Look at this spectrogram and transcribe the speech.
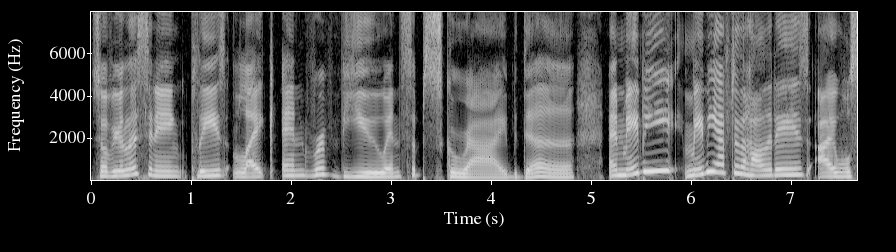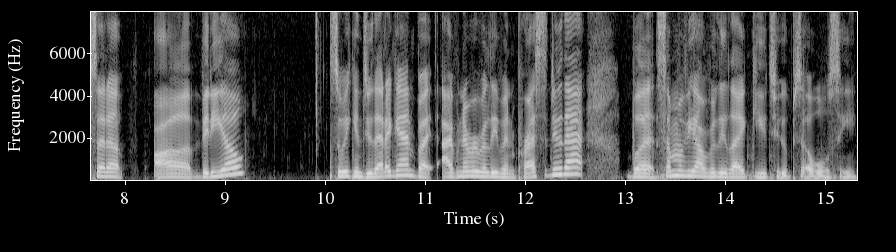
So if you're listening, please like and review and subscribe. Duh. And maybe maybe after the holidays I will set up a video so we can do that again. But I've never really been pressed to do that. But some of y'all really like YouTube, so we'll see.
